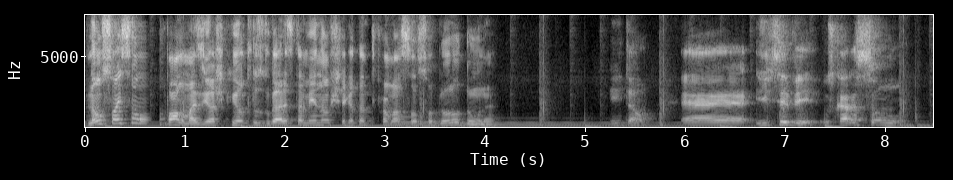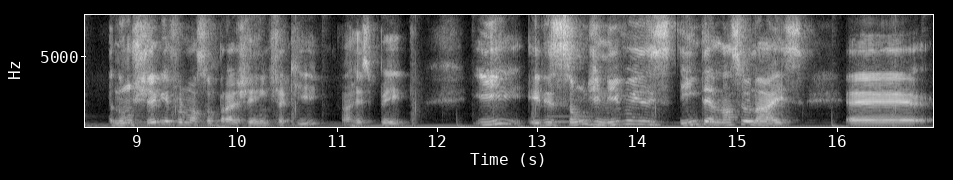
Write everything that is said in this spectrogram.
não só em São Paulo, mas eu acho que em outros lugares também não chega tanta informação sobre o Olodum, né? Então, é... e você vê, os caras são. Não chega informação pra gente aqui a respeito, e eles são de níveis internacionais. É...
